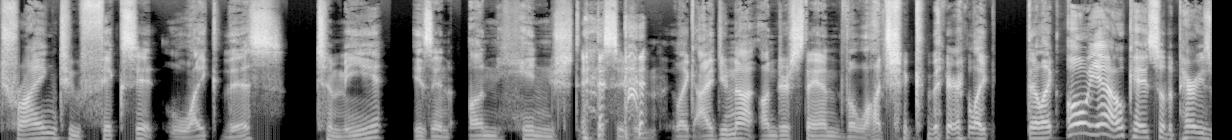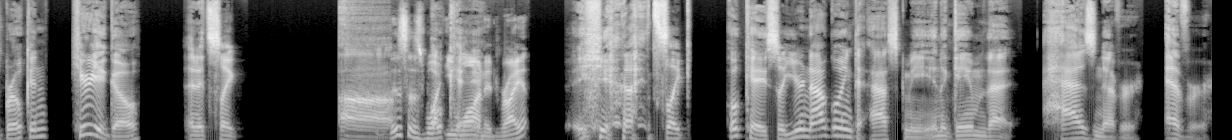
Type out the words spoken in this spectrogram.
trying to fix it like this to me is an unhinged decision. like, I do not understand the logic there. Like, they're like, oh, yeah, okay, so the parry's broken. Here you go. And it's like, uh, This is what okay. you wanted, right? yeah, it's like, okay, so you're now going to ask me in a game that has never, ever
